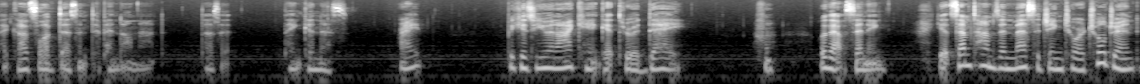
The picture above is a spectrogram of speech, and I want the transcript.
that God's love doesn't depend on that, does it? Thank goodness, right? Because you and I can't get through a day without sinning. Yet sometimes in messaging to our children,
